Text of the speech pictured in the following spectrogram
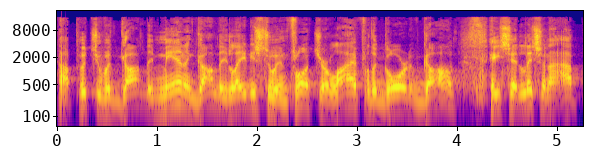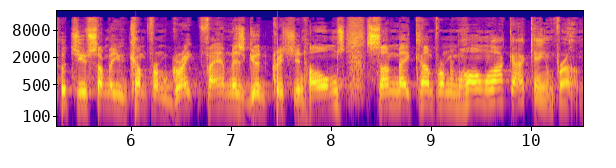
I put you with godly men and godly ladies to influence your life for the glory of God. He said, listen, I, I put you, some of you come from great families, good Christian homes. Some may come from a home like I came from.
